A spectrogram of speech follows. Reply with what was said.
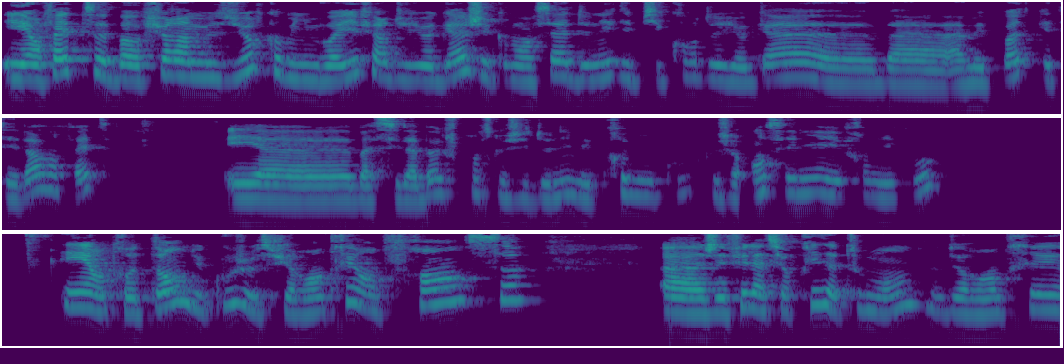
Et en fait, bah, au fur et à mesure, comme ils me voyaient faire du yoga, j'ai commencé à donner des petits cours de yoga euh, bah, à mes potes qui étaient là, en fait. Et euh, bah, c'est là-bas que je pense que j'ai donné mes premiers cours, que j'ai enseigné mes premiers cours. Et entre-temps, du coup, je suis rentrée en France. Euh, j'ai fait la surprise à tout le monde de rentrer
